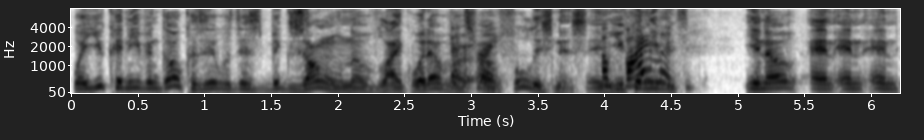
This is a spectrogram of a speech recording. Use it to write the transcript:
where you couldn't even go because it was this big zone of like whatever That's right. of foolishness, and Of you violence. couldn't even, you know, and and and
